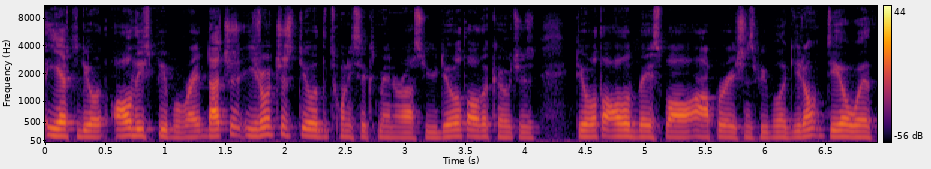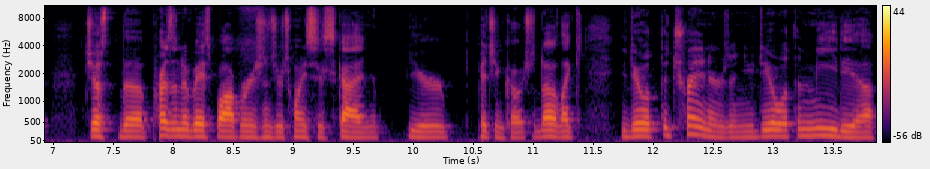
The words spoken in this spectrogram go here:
you have to deal with all these people, right? Not just you don't just deal with the 26 man roster. You deal with all the coaches, deal with all the baseball operations people. Like you don't deal with just the president of baseball operations, your 26 guy, and your, your pitching coach. No, like you deal with the trainers and you deal with the media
